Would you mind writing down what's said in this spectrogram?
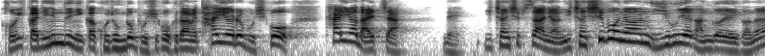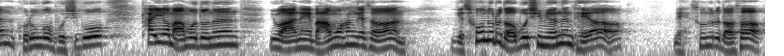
거기까지 힘드니까 그 정도 보시고 그 다음에 타이어를 보시고 타이어 날짜 네 2014년 2015년 이후에 간 거예요 이거는 그런 거 보시고 타이어 마모도는 요 안에 마모 한개선 이게 손으로 넣어 보시면은 돼요. 네, 손으로 넣어서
